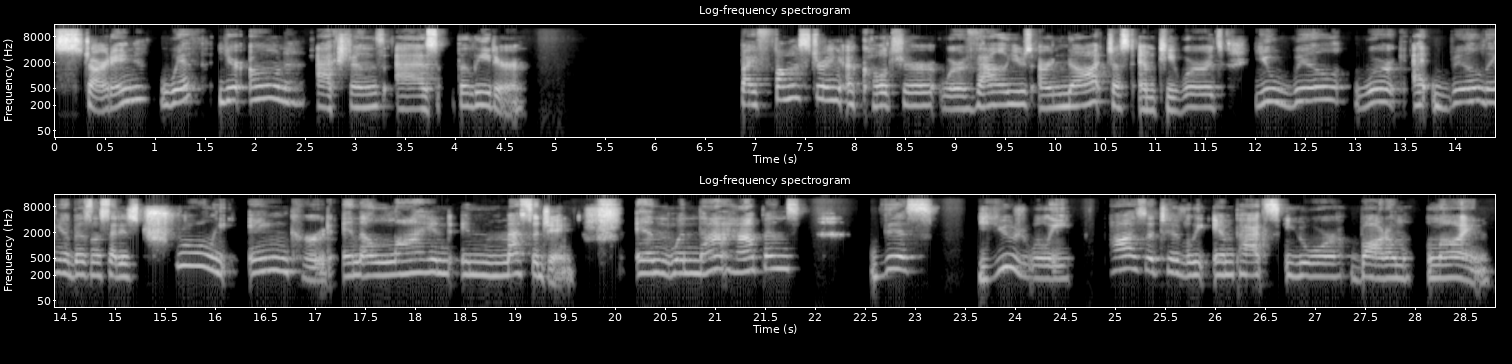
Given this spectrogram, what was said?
Starting with your own actions as the leader by fostering a culture where values are not just empty words, you will work at building a business that is truly anchored and aligned in messaging. And when that happens, this usually positively impacts your bottom line.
